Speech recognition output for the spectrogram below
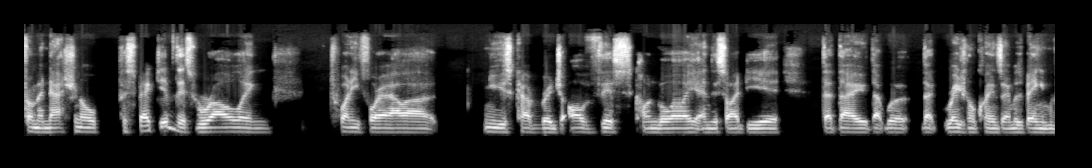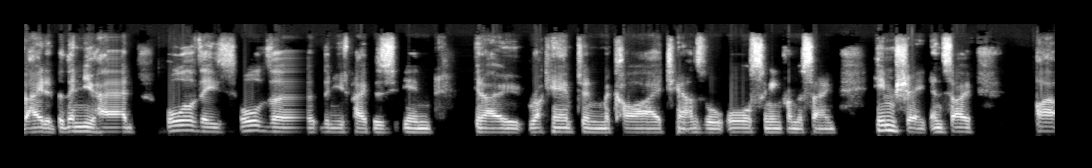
from a national perspective this rolling twenty four hour news coverage of this convoy and this idea that they that were that regional Queensland was being invaded, but then you had all of these all of the the newspapers in you know, Rockhampton, Mackay, Townsville, all singing from the same hymn sheet. And so I,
